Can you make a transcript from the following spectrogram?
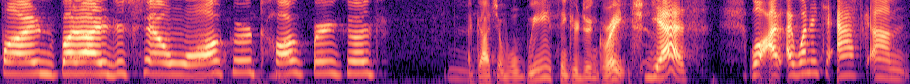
fine, but I just can't walk or talk very good. I got you. Well, we think you're doing great. Yes. Well, I, I wanted to ask, um,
